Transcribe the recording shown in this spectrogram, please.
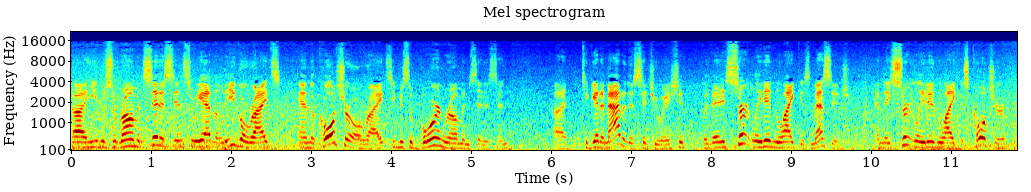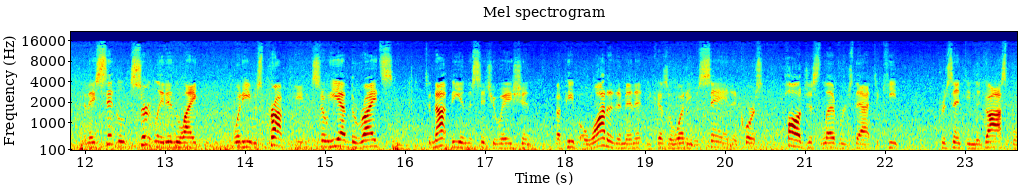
Uh, he was a Roman citizen, so he had the legal rights and the cultural rights. He was a born Roman citizen uh, to get him out of this situation, but they certainly didn't like his message, and they certainly didn't like his culture, and they certainly didn't like what he was propagating. So he had the rights to not be in the situation, but people wanted him in it because of what he was saying. And of course, Paul just leveraged that to keep presenting the gospel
